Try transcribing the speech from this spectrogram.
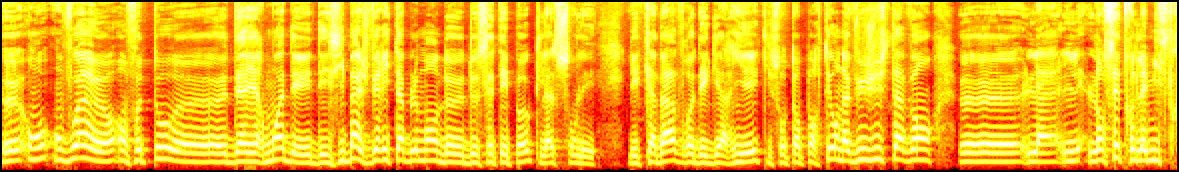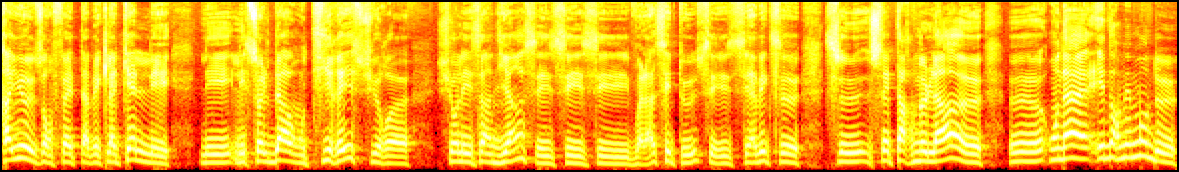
Euh, on, voit euh, en photo euh, derrière moi des, images véritablement de, cette époque. Là, ce sont les, cadavres des guerriers qui sont emportés. On a vu juste avant l'ancêtre de la mistrailleuse, en fait, avec laquelle les, soldats ont tiré sur, sur les Indiens. C'est voilà, eux. C'est avec ce, cette arme-là. Euh, euh, on a énormément de,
